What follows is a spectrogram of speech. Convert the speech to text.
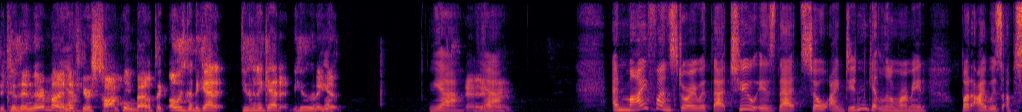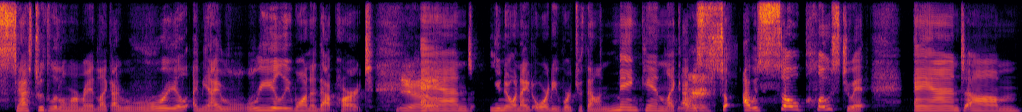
because in their mind Yeah. if you're talking about it it's like oh he's gonna get it he's gonna get it he's gonna Yeah. get it Yeah, yeah. And my fun story with that too is that so I didn't get Little Mermaid, but I was obsessed with Little Mermaid. Like I real, I mean, I really wanted that part. Yeah. And you know, and I'd already worked with Alan Menken. Like I was so I was so close to it, and um,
